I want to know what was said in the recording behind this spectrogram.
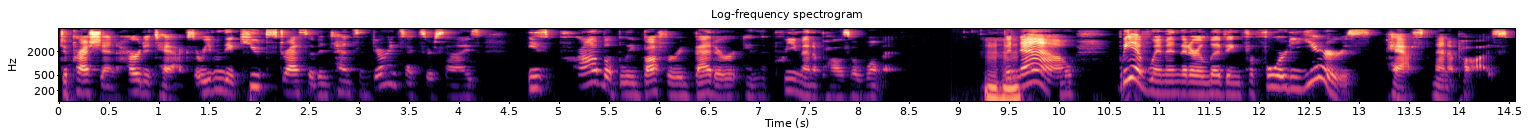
depression, heart attacks, or even the acute stress of intense endurance exercise is probably buffered better in the premenopausal woman. Mm-hmm. But now we have women that are living for 40 years past menopause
